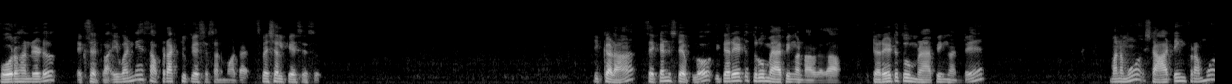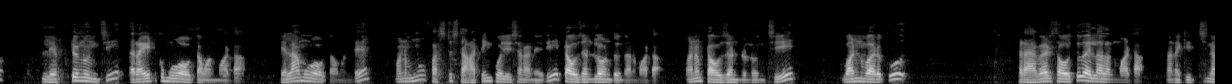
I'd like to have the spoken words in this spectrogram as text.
four hundred etcetera ఇవన్నీ సబ్ట్రాక్టివ్ కేసెస్ అనమాట స్పెషల్ కేసెస్ ఇక్కడ సెకండ్ స్టెప్లో ఇటరేట్ త్రూ మ్యాపింగ్ అన్నారు కదా. ఇటరేట్ త్రూ మ్యాపింగ్ అంటే మనము స్టార్టింగ్ ఫ్రమ్ లెఫ్ట్ నుంచి రైట్కు మూవ్ అవుతాం అనమాట ఎలా మూవ్ అవుతామంటే మనము ఫస్ట్ స్టార్టింగ్ పొజిషన్ అనేది థౌజండ్లో ఉంటుంది అనమాట మనం థౌజండ్ నుంచి వన్ వరకు ట్రావెల్స్ అవుతూ వెళ్ళాలన్నమాట. మనకి ఇచ్చిన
